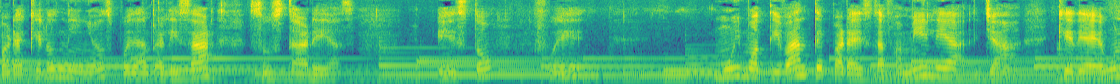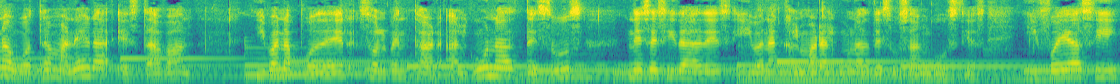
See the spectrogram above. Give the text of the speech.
para que los niños puedan realizar sus tareas. Esto fue muy motivante para esta familia ya que de una u otra manera estaban iban a poder solventar algunas de sus necesidades iban a calmar algunas de sus angustias. Y fue así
